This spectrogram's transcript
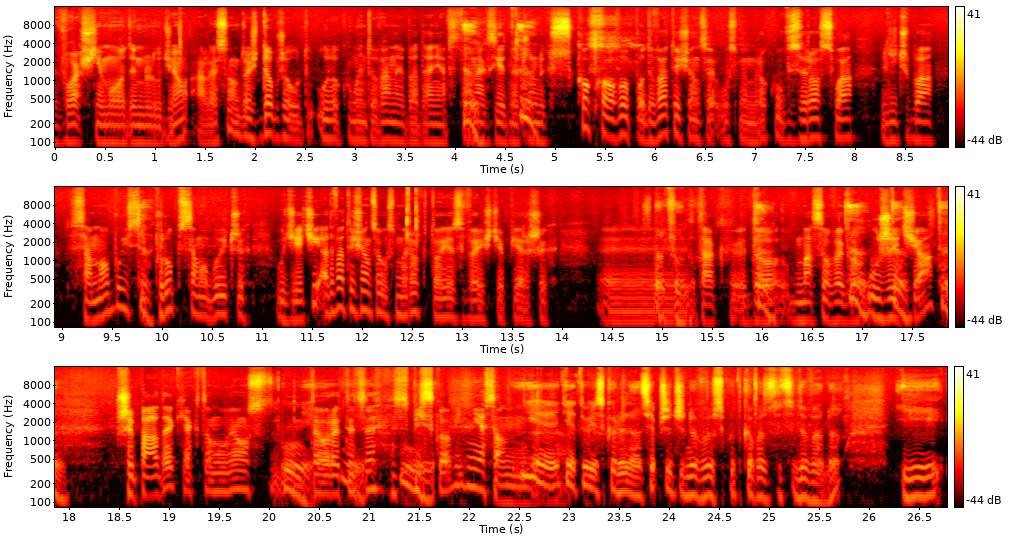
y, właśnie młodym ludziom, ale są dość dobrze ud- udokumentowane badania w Stanach Tak, Zjednoczonych. Skokowo po 2008 roku wzrosła liczba samobójstw Tak. prób samobójczych u dzieci, a 2008 rok to jest wejście pierwszych Smartfonów. tak, do masowego Tak, użycia. tak, tak. Przypadek, jak to mówią Nie, teoretycy nie, spiskowi? Nie sądzę. Nie, nie, tu jest korelacja przyczynowo-skutkowa zdecydowana. I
